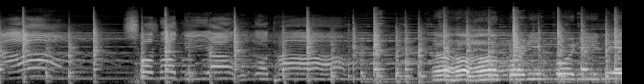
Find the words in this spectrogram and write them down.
নাম সোন দিয়া উগধাম পড়ি মরি রে।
